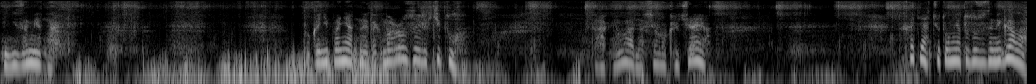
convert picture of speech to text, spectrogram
И незаметно. Только непонятно, это к морозу или к теплу. Так, ну ладно, все выключаю. Хотя что-то у меня тут уже замигало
